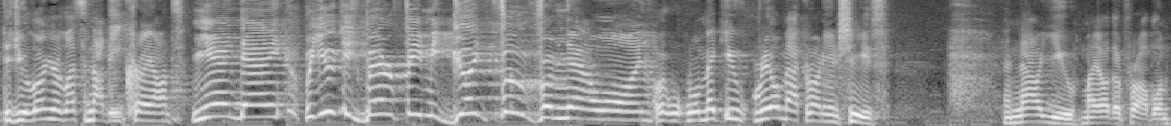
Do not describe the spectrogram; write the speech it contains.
Did you learn your lesson not to eat crayons? Yeah, Daddy, but you just better feed me good food from now on. We'll we'll make you real macaroni and cheese. And now you, my other problem.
